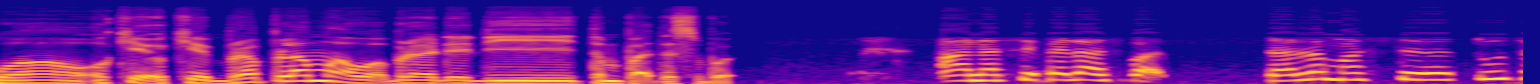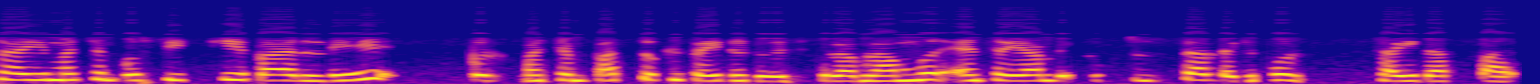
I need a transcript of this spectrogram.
Wow, okey okey. Berapa lama awak berada di tempat tersebut? Ah nasib baiklah sebab dalam masa tu saya macam berfikir balik ber, macam patut ke saya duduk sekolah lama and saya ambil keputusan lagi pun saya dapat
